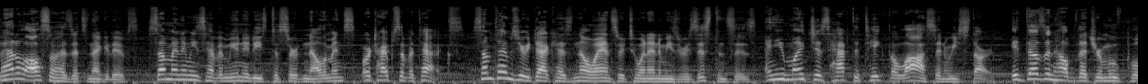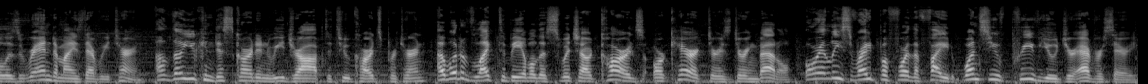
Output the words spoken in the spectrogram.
Battle also has its negatives. Some enemies have immunities to certain elements or types of attacks. Sometimes your deck has no answer to an enemy's resistances, and you might just have to take the loss and restart. It doesn't help that your move pool is randomized every turn. Although you can discard and redraw up to two cards per turn, I would have liked to be able to switch out cards or characters during battle, or at least right before the fight once you've previewed your adversary.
